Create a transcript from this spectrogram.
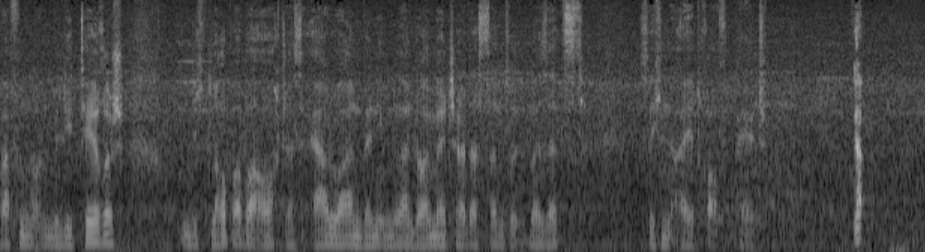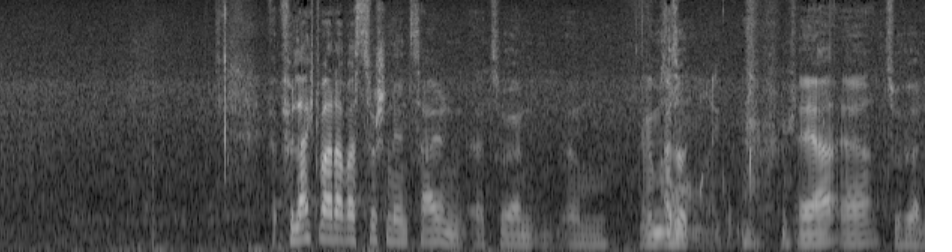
Waffen und militärisch. Und ich glaube aber auch, dass Erdogan, wenn ihm sein Dolmetscher das dann so übersetzt, sich ein Ei drauf pellt. Ja. Vielleicht war da was zwischen den Zeilen äh, zu hören. Ähm, Ja, wir müssen Also- auch mal reingucken. ja, ja, zu hören,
